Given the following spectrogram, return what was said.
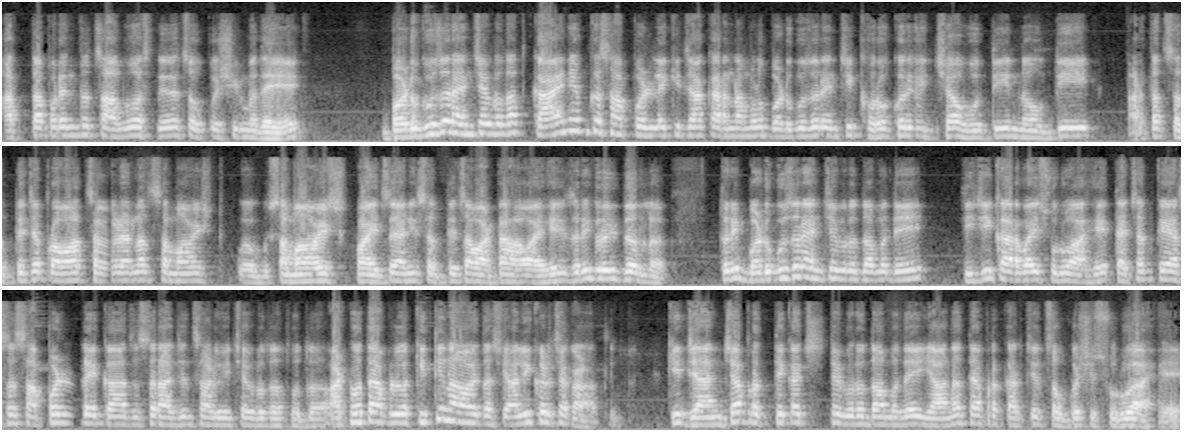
आतापर्यंत चालू असलेल्या चौकशीमध्ये बडगुजर यांच्या विरोधात काय नेमकं सापडलं की ज्या कारणामुळे बडगुजर यांची खरोखर इच्छा होती नव्हती? अर्थात सत्तेच्या प्रवाहात सगळ्यांनाच समावेश समावेश व्हायचा आणि सत्तेचा वाटा हवा आहे हे जरी गृहित धरलं तरी बडगुजर यांच्या विरोधामध्ये ती जी कारवाई सुरू आहे त्याच्यात काही असं सापडलंय का? जसं राजन साळवीच्या विरोधात होतं. आठवत आहे आपल्याला किती नाव आहेत अशी? अलीकडच्या काळातली. की ज्यांच्या प्रत्येकाच्या विरोधामध्ये यानं त्या प्रकारची चौकशी सुरू आहे.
